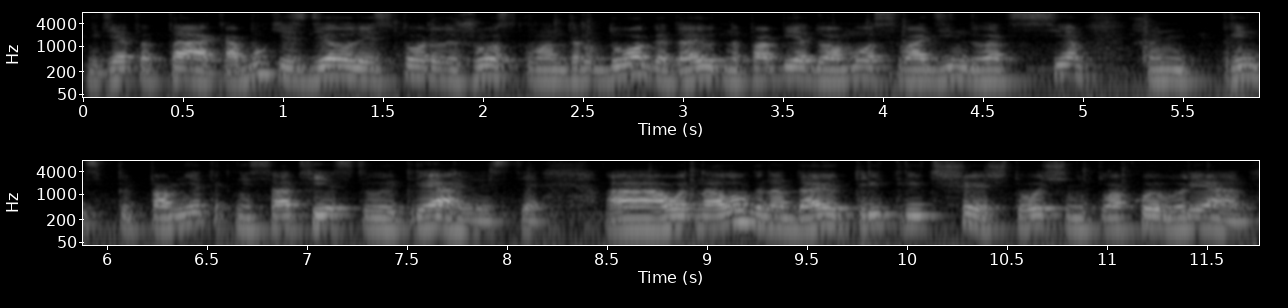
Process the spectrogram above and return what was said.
где-то так. А буки сделали из Торли жесткого андердога, дают на победу Амос в 1.27, что, в принципе, по мне так не соответствует реальности. А вот на Логана дают 3.36, что очень неплохой вариант.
